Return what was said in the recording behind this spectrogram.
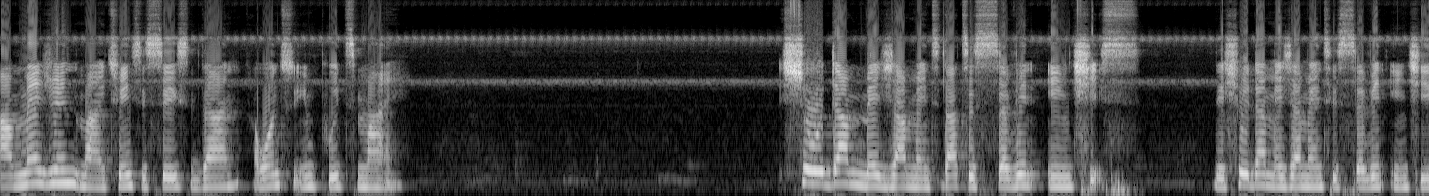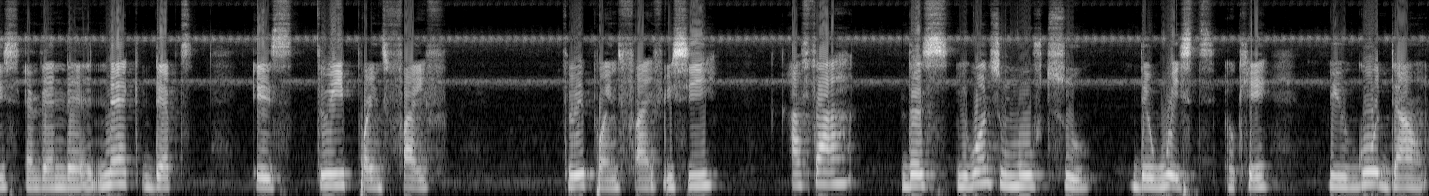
I'm measuring my 26 down. I want to input my shoulder measurement that is 7 inches. The shoulder measurement is 7 inches and then the neck depth is 3.5. 3.5. You see, after this, we want to move to the waist, okay? We go down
